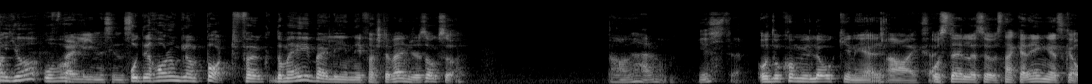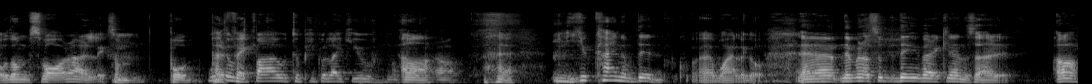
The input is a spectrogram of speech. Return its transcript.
och vad gör, och vad, Berlin i sin- Och det har de glömt bort, för de är ju i Berlin i första Avengers också. Ja, det är hon. Just det. Och då kommer ju Loki ner Ja, och ställer sig och snackar engelska och de svarar liksom på We perfekt... don't bow to people like you. Ja. ja. You kind of did a while ago. Eh, nej men alltså det är ju verkligen så här... ah,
